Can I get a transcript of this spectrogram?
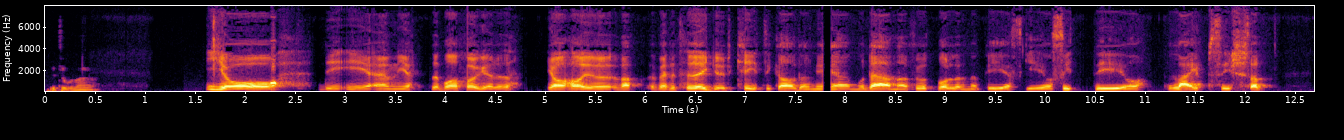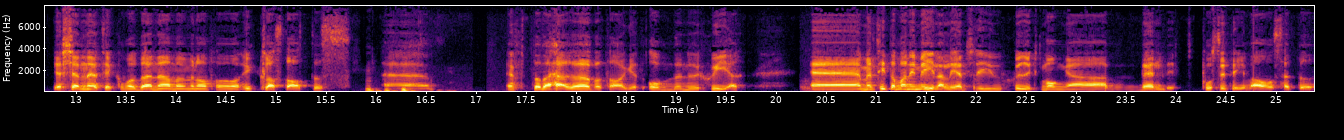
betonar Ja, det är en jättebra fråga. Jag har ju varit väldigt högljudd kritiker av den mer moderna fotbollen med PSG och City och Leipzig. Så att jag känner att jag kommer att börja närma mig någon form av hycklarstatus eh, efter det här övertaget, om det nu sker. Eh, men tittar man i Milan-led så är ju sjukt många väldigt positiva och sätter,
